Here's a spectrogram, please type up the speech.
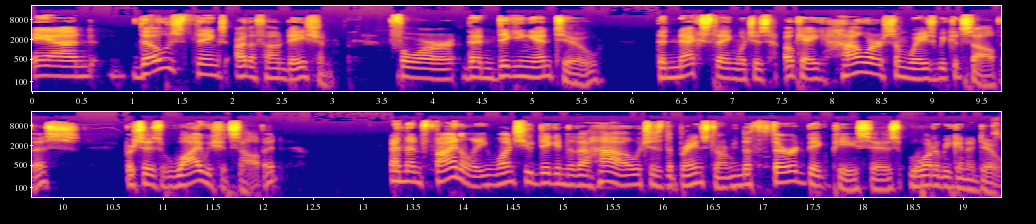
And those things are the foundation for then digging into the next thing, which is okay, how are some ways we could solve this versus why we should solve it? And then finally, once you dig into the how, which is the brainstorming, the third big piece is what are we going to do?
